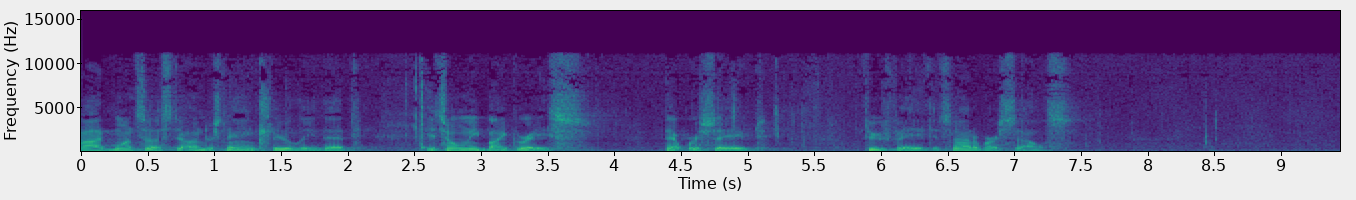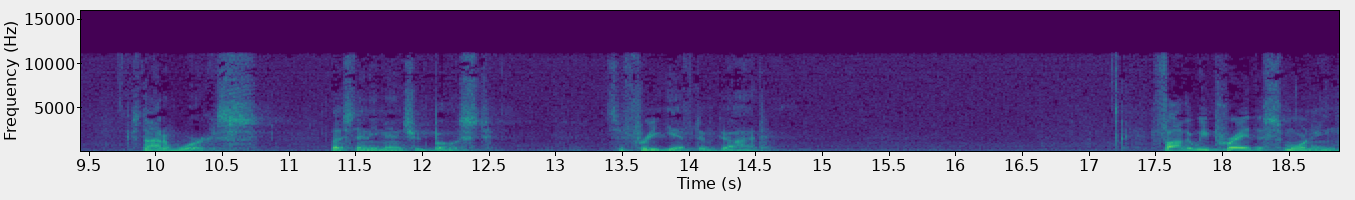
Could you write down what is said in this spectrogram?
God wants us to understand clearly that it's only by grace that we're saved through faith. It's not of ourselves. It's not of works, lest any man should boast. It's a free gift of God. Father, we pray this morning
